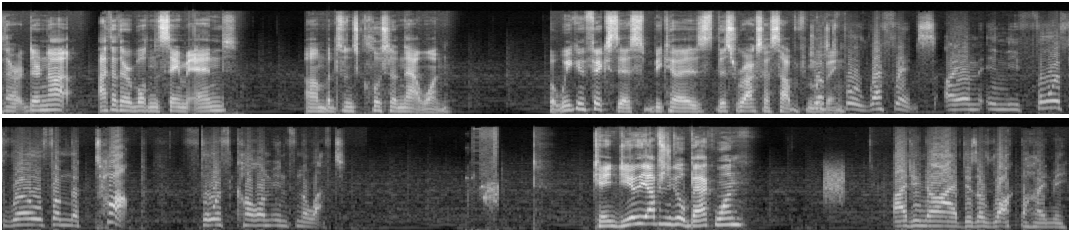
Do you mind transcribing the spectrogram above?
they're, they're not... I thought they were both on the same end, um, but this one's closer than that one. But we can fix this because this rock's gonna stop them from Just moving. for reference, I am in the fourth row from the top. Fourth column in from the left. Okay, do you have the option to go back one? I do not. There's a rock behind me.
